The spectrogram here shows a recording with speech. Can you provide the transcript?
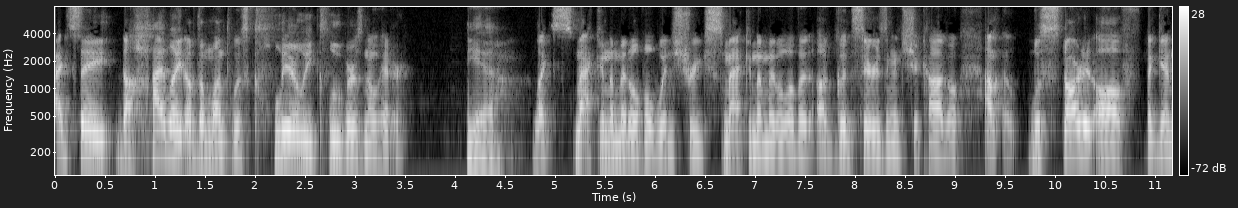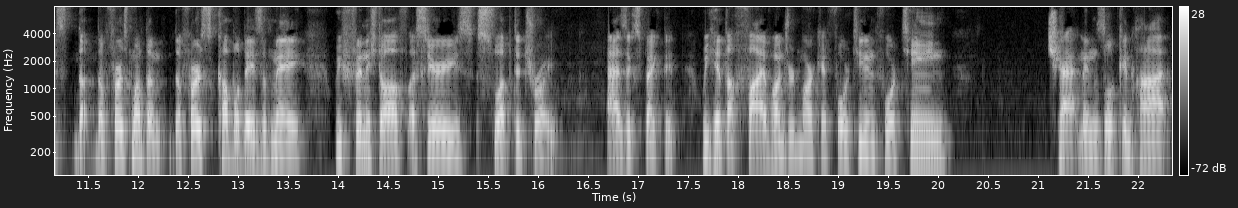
I'd say the highlight of the month was clearly Kluber's no hitter. Yeah, Like smack in the middle of a win streak, smack in the middle of a, a good series against Chicago. I was started off against the, the first month of the first couple days of May. We finished off a series, swept Detroit, as expected. We hit the 500 mark at 14 and 14. Chapman's looking hot.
